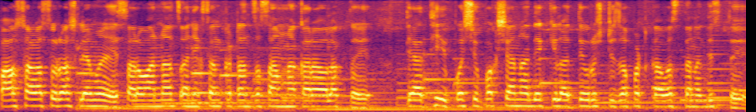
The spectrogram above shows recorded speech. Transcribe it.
पावसाळा सुरू असल्यामुळे सर्वांनाच अनेक संकटांचा सामना करावा लागतोय. त्यातही पशुपक्ष्यांना देखील अतिवृष्टीचा फटका बसताना दिसतोय.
